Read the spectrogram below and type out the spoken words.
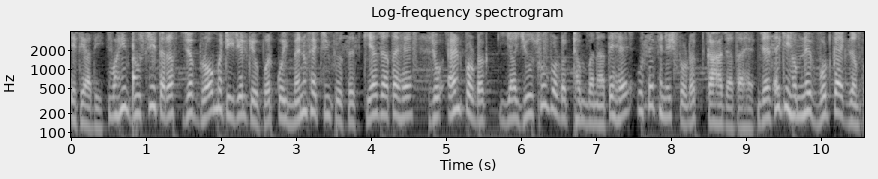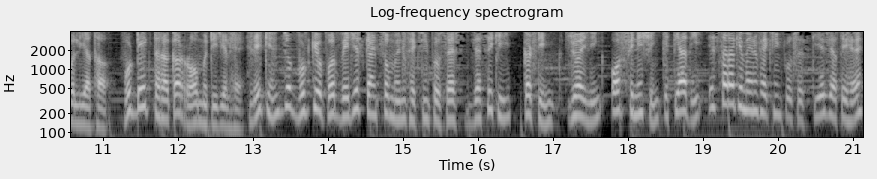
इत्यादि। वहीं दूसरी तरफ़ जब रॉ मटेरियल के ऊपर कोई मैन्युफैक्चरिंग प्रोसेस किया जाता है, जो एंड प्रोडक्ट या यूजफुल प्रोडक्ट हम बनाते हैं, उसे फिनिश प्रोडक्ट कहा जाता है। जैसे कि हमने वुड का एग्ज़ाम्पल लिया था। वुड एक तरह का रॉ मटेरियल है। लेकिन जब वुड के ऊपर various kind of manufacturing process जैसे की कटिंग ज्वाइनिंग और फिनिशिंग इत्यादि इस तरह के मैन्युफैक्चरिंग प्रोसेस किए जाते हैं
